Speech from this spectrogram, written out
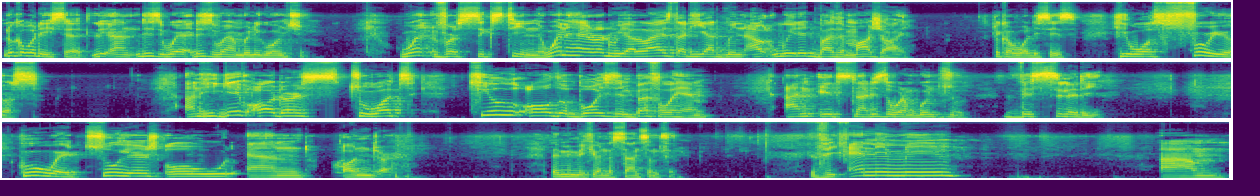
look at what he said, and this is where this is where I'm really going to. When verse sixteen, when Herod realized that he had been outwitted by the Magi, look at what he says. He was furious and he gave orders to what kill all the boys in Bethlehem and its now this is what I'm going to vicinity who were two years old and under. Let me make you understand something. The enemy um,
